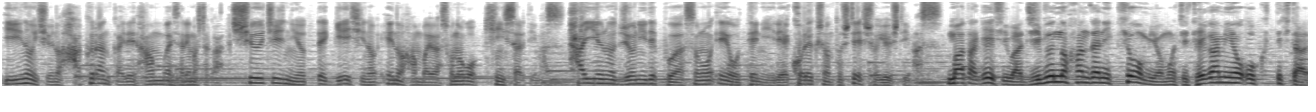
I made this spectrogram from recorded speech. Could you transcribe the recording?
イリノイ州の博覧会で販売されましたが、州知事によってゲイシーの絵の販売はその後禁止されています。俳優のジョニー・デップはその絵を手に入れ、コレクションとして所有しています。またゲイシーは自分の犯罪に興味を持ち手紙を送ってきた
